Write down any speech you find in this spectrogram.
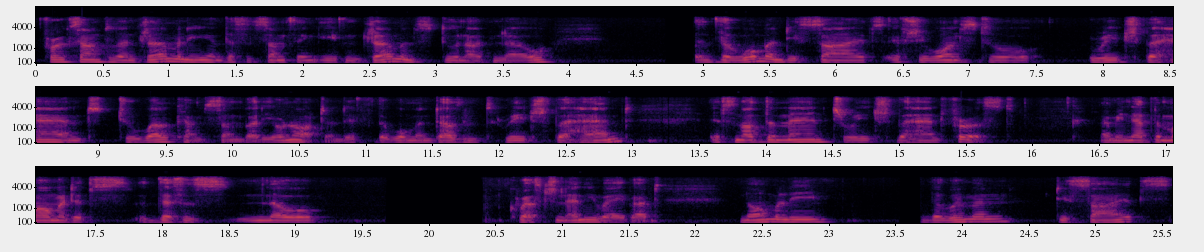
For example, in Germany, and this is something even Germans do not know, the woman decides if she wants to reach the hand to welcome somebody or not. And if the woman doesn't reach the hand, it's not the man to reach the hand first. I mean, at the moment, it's this is no question anyway. But normally, the woman decides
